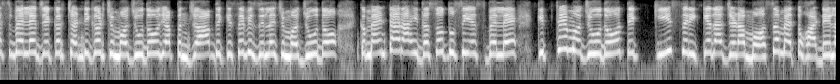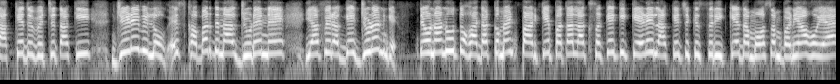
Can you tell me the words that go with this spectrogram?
ਇਸ ਵੇਲੇ ਜੇਕਰ ਚੰਡੀਗੜ੍ਹ 'ਚ ਮੌਜੂਦ ਹੋ ਜਾਂ ਪੰਜਾਬ ਦੇ ਕਿਸੇ ਵੀ ਜ਼ਿਲ੍ਹੇ 'ਚ ਮੌਜੂਦ ਹੋ, ਕਮੈਂਟਾਂ ਰਾਹੀਂ ਦੱਸੋ ਤੁਸੀਂ ਇਸ ਵੇਲੇ ਕਿੱਥੇ ਮੌਜੂਦ ਹੋ ਤੇ ਕਿਸ ਤਰੀਕੇ ਦਾ ਜਿਹੜਾ ਮੌਸਮ ਹੈ ਤੁਹਾਡੇ ਇਲਾਕੇ ਦੇ ਵਿੱਚ ਤਾਂ ਕਿ ਜਿਹੜੇ ਵੀ ਲੋਕ ਇਸ ਖਬਰ ਦੇ ਨਾਲ ਜੁੜੇ ਨੇ ਜਾਂ ਫਿਰ ਅੱਗੇ ਜੁੜਨਗੇ ਤੇ ਉਹਨਾਂ ਨੂੰ ਤੁਹਾਡਾ ਕਮੈਂਟ ਪੜ੍ਹ ਕੇ ਪਤਾ ਲੱਗ ਸਕੇ ਕਿ ਕਿਹੜੇ ਇਲਾਕੇ 'ਚ ਕਿਸ ਤਰੀਕੇ ਦਾ ਮੌਸਮ ਬਣਿਆ ਹੋਇਆ ਹੈ,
